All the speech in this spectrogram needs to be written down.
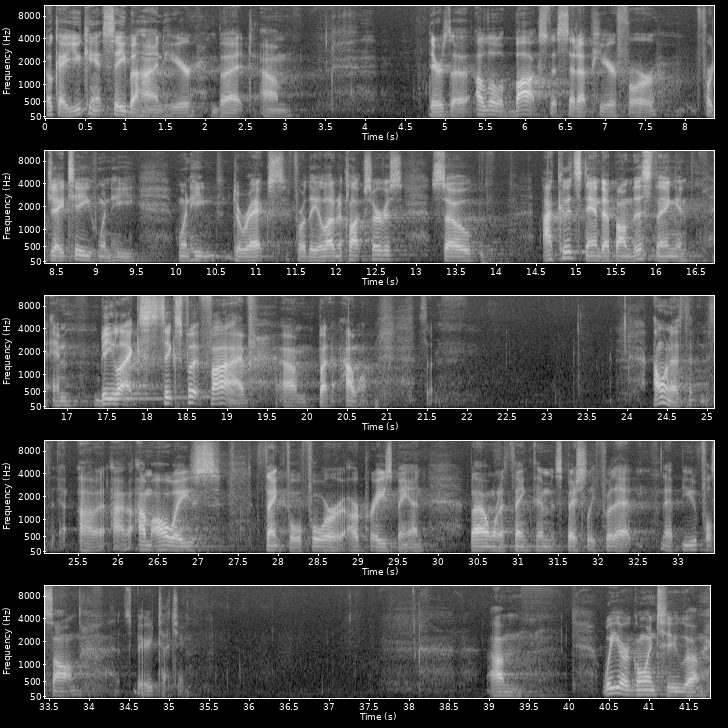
Okay, you can't see behind here, but um, there's a, a little box that's set up here for, for JT when he, when he directs for the 11 o'clock service. So I could stand up on this thing and, and be like six foot five, um, but I won't. So I want to, th- uh, I'm always thankful for our praise band, but I want to thank them especially for that, that beautiful song. It's very touching. Um, we are going to, uh,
